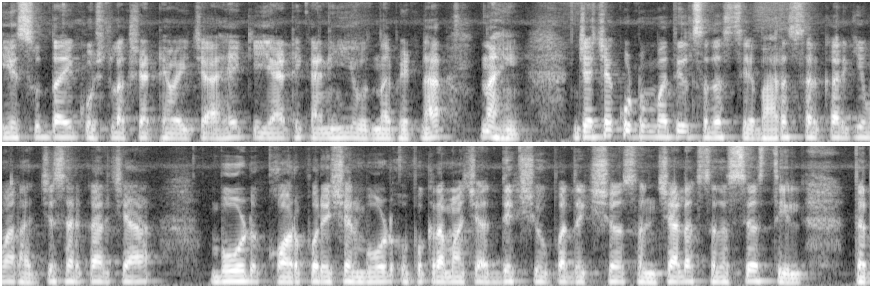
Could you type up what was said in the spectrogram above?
हे सुद्धा एक गोष्ट लक्षात ठेवायची आहे की या ठिकाणी ही योजना भेटणार नाही. ज्याच्या कुटुंबातील सदस्य भारत सरकार किंवा राज्य सरकारच्या बोर्ड कॉर्पोरेशन बोर्ड उपक्रमाचे अध्यक्ष उपाध्यक्ष संचालक सदस्य असतील तर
